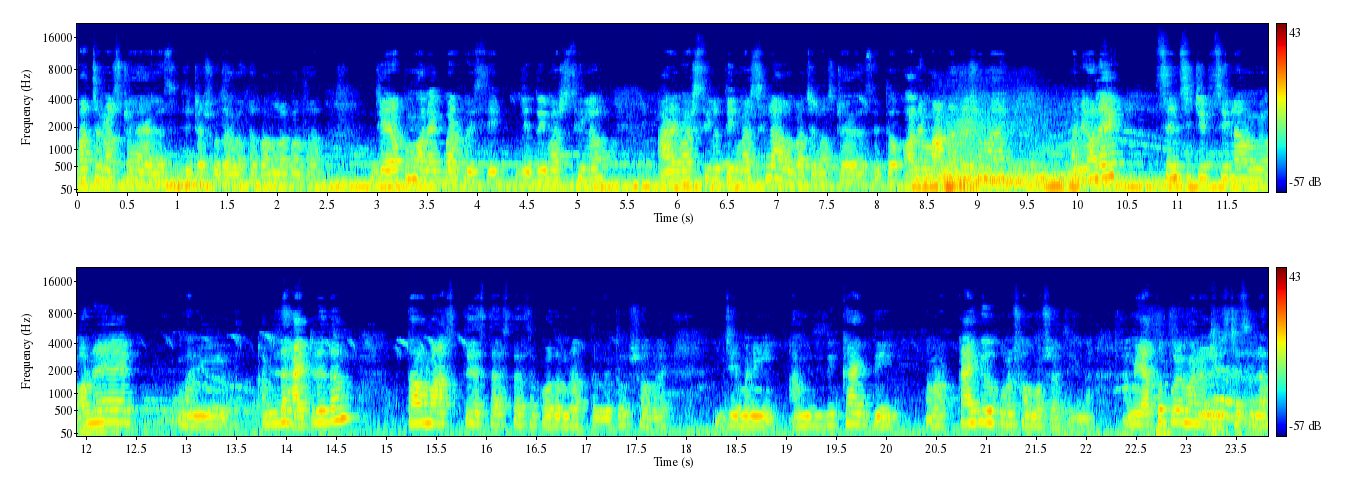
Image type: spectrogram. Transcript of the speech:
বাচ্চা নষ্ট হয়ে গেছে, যেটা সোজা কথা, বাংলা কথা। যে এরকম অনেকবার হয়েছে, যে দুই মাস ছিল, আড়াই মাস ছিল, তিন মাস ছিল, আবার বাচ্চা নষ্ট হয়ে গেছে। তো অনেক মান্নাতের সময় মানে অনেক সেন্সিটিভ ছিলাম, আমি অনেক মানে আমি যদি হাইটে যেতাম তাও আমার আস্তে আস্তে আস্তে আস্তে কদম রাখতে হতো সবাই। যে মানে আমি যদি কাইক দিই, আমার কাইকেও কোনো সমস্যা আছে কিনা? আমি এত পরিমাণে রেস্টে ছিলাম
